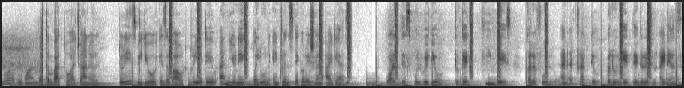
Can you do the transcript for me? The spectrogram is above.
Hello everyone, welcome back to our channel. Today's video is about creative and unique balloon entrance decoration ideas. Watch this full video to get theme-based, colorful and attractive balloon gate decoration ideas.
